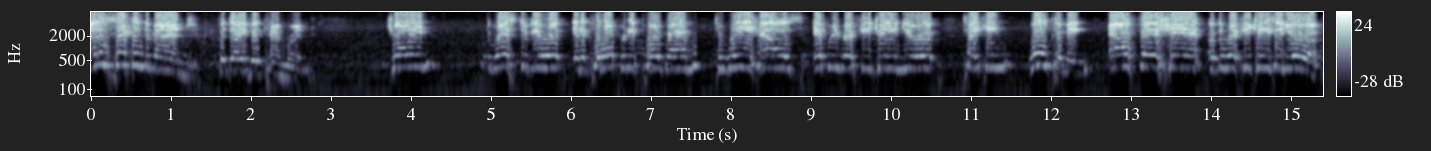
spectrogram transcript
And a second demand for David Cameron. Join the rest of Europe in a cooperative program to rehouse every refugee in Europe, taking, welcoming our fair share of the refugees in Europe.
